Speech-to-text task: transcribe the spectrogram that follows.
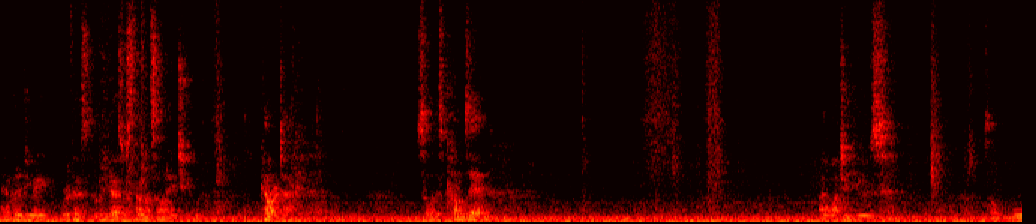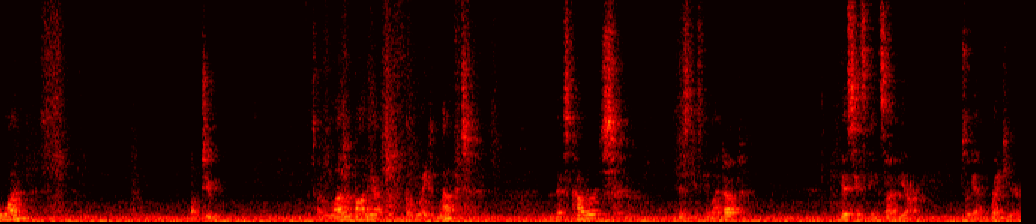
and I'm going to do a reverse, reverse stramazzone to counterattack. So when this comes in, I want to use so one, two. So line the body up with the right and left. This covers. This gets me lined up. This hits the inside of the arm. So again, right here.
